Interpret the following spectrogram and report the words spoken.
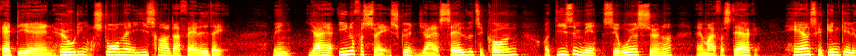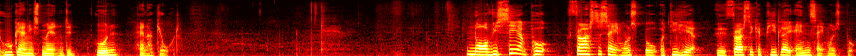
at det er en høvding og stormand i Israel, der er faldet i dag. Men jeg er endnu for svag, skønt jeg er salvet til konge, og disse mænd, Seruas sønner, er mig for stærke. Herren skal gengælde ugerningsmanden det onde, han har gjort. Når vi ser på 1. Samuels bog og de her øh, første kapitler i 2. Samuels bog,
